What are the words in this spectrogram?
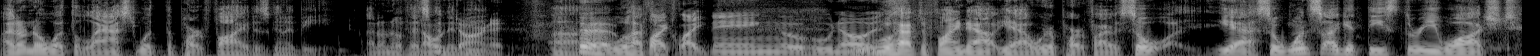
I don't know what the last what the part 5 is going to be. I don't know if that's oh going to be. darn it! Uh, we'll have to Lightning. oh, Who knows? we'll have to find out yeah, where part 5 is. So uh, yeah, so once I get these 3 watched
